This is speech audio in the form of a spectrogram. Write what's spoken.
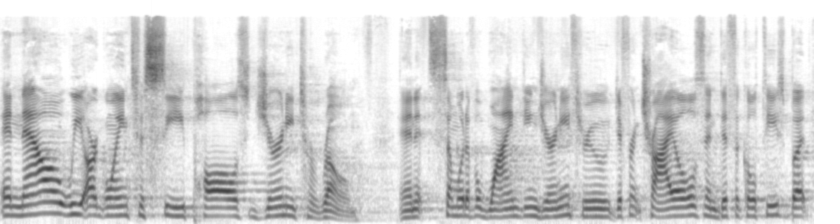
and now we are going to see Paul's journey to Rome. And it's somewhat of a winding journey through different trials and difficulties, but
